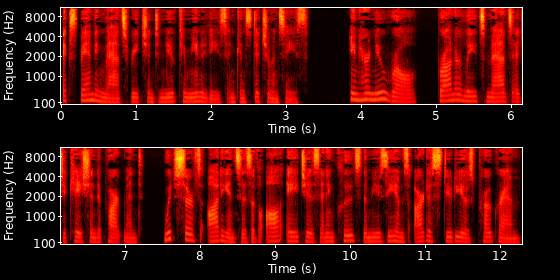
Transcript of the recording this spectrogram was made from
expanding MAD's reach into new communities and constituencies. In her new role, Bronner leads MAD's Education Department, which serves audiences of all ages and includes the museum's Artist Studios program,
